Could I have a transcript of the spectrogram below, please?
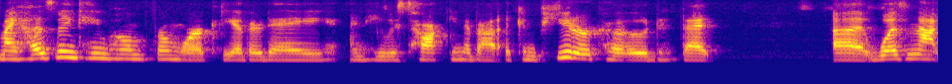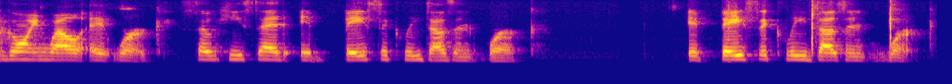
My husband came home from work the other day and he was talking about a computer code that uh, was not going well at work. So he said, It basically doesn't work it basically doesn't work.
